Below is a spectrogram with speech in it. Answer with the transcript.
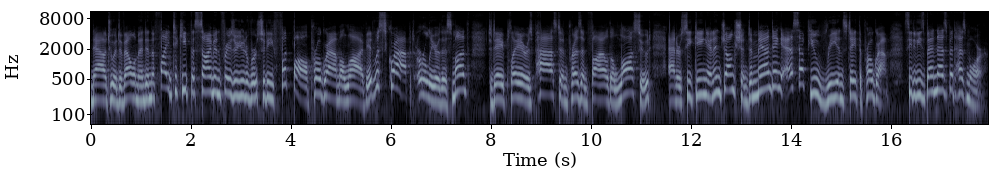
Now to a development in the fight to keep the Simon Fraser University football program alive. It was scrapped earlier this month. Today, players past and present filed a lawsuit and are seeking an injunction demanding SFU reinstate the program. CTV's Ben Nesbitt has more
